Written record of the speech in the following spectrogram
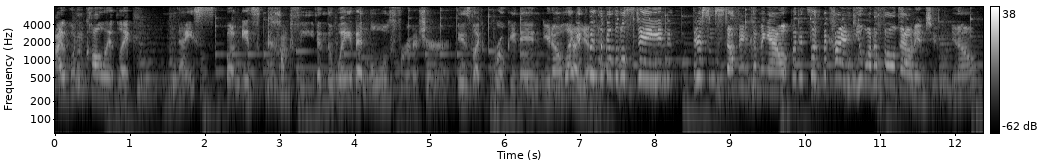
I wouldn't call it like nice, but it's comfy in the way that old furniture is like broken in, you know, like Yeah, it's yeah, been, like yeah. a little stained. There's some stuffing coming out, but it's like the kind you want to fall down into, you know?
